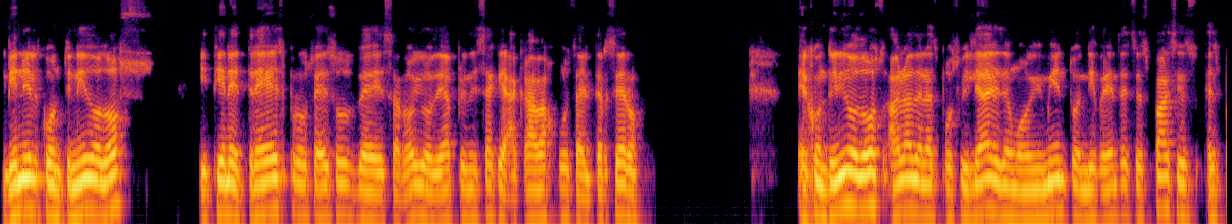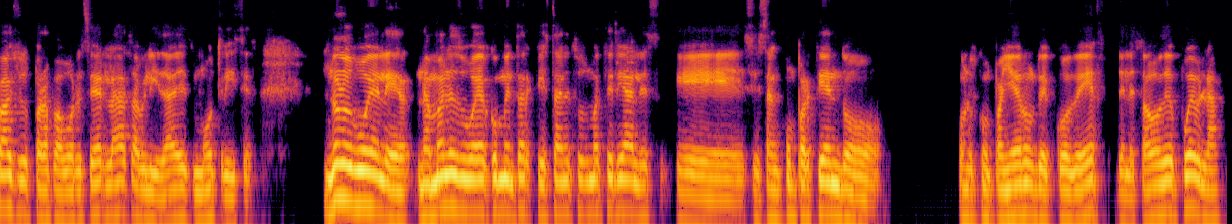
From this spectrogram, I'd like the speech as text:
Viene el contenido 2 y tiene tres procesos de desarrollo de aprendizaje. Acá abajo está el tercero. El contenido 2 habla de las posibilidades de movimiento en diferentes espacios, espacios para favorecer las habilidades motrices. No los voy a leer, nada más les voy a comentar que están estos materiales que se están compartiendo con los compañeros de CODEF del Estado de Puebla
